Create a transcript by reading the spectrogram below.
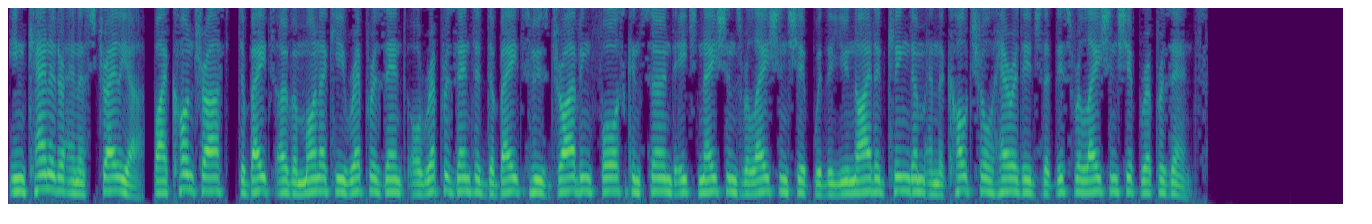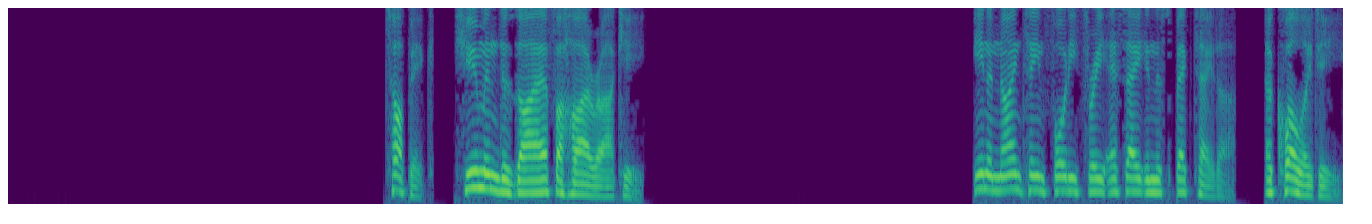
In Canada and Australia, by contrast, debates over monarchy represent or represented debates whose driving force concerned each nation's relationship with the United Kingdom and the cultural heritage that this relationship represents. Human desire for hierarchy In a 1943 essay in The Spectator, "'Equality'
